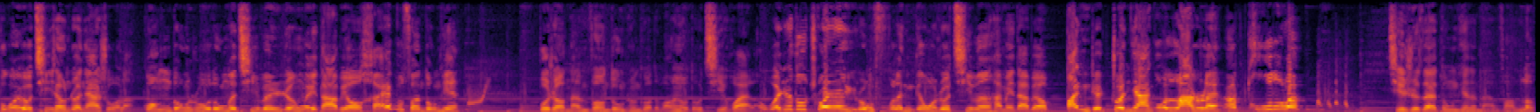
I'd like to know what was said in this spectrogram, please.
不过有气象专家说了，广东入冬的气温仍未达标，还不算冬天。不少南方冻成狗的网友都气坏了，我这都穿上羽绒服了，你跟我说气温还没达标，把你这专家给我拉出来啊，突突了。其实，在冬天的南方，冷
